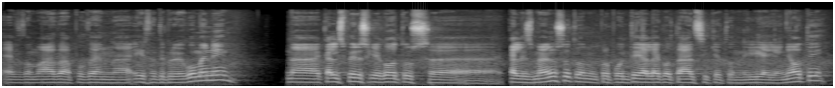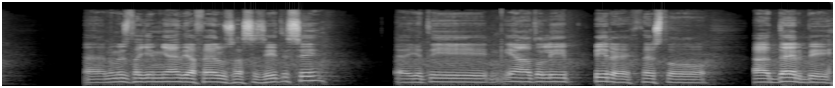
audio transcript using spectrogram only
εβδομάδα που δεν ήρθε την προηγούμενη. Να καλησπέρισω και εγώ τους ε, καλεσμένους σου, τον προπονητή Αλέκο Τάτσι και τον Ηλία Γενιώτη. Ε, νομίζω θα γίνει μια ενδιαφέρουσα συζήτηση, ε, γιατί η Ανατολή πήρε χθες το ε, ντέρμπι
